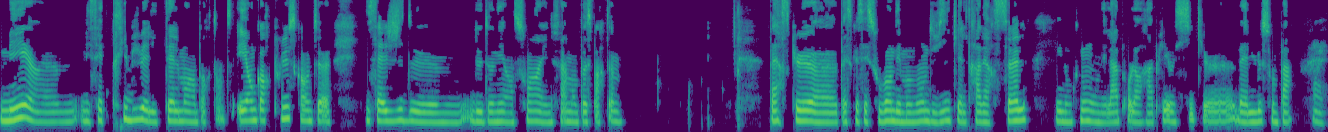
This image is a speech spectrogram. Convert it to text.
mais, euh, mais cette tribu, elle est tellement importante. Et encore plus quand euh, il s'agit de, de donner un soin à une femme en postpartum parce que euh, parce que c'est souvent des moments de vie qu'elle traverse seule et donc nous on est là pour leur rappeler aussi que ben, elles le sont pas. Ouais.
